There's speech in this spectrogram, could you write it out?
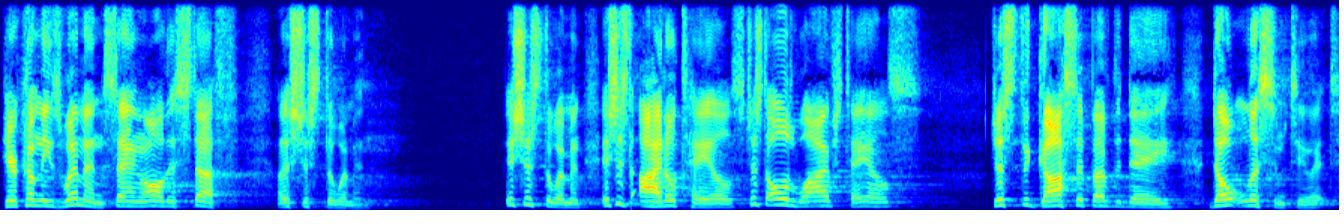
Here come these women saying all this stuff. It's just the women. It's just the women. It's just idle tales, just old wives' tales, just the gossip of the day. Don't listen to it.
